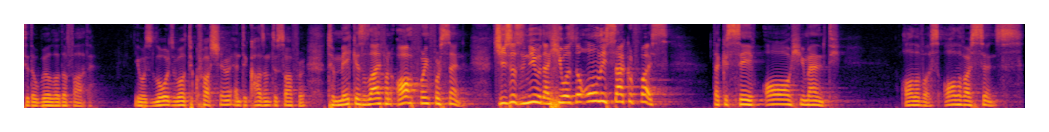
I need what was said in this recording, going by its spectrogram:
to the will of the Father. It was Lord's will to crush him and to cause him to suffer, to make his life an offering for sin. Jesus knew that he was the only sacrifice that could save all humanity, all of us, all of our sins.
